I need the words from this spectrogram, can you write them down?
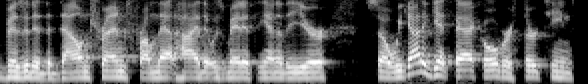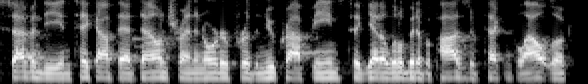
visited the downtrend from that high that was made at the end of the year. So we got to get back over 1370 and take out that downtrend in order for the new crop beans to get a little bit of a positive technical outlook.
